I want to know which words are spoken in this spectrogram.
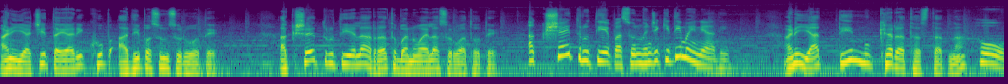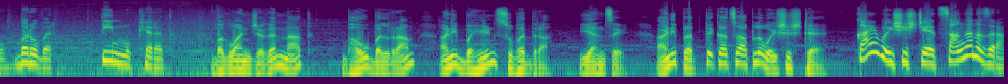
आणि याची तयारी खूप आधीपासून सुरू होते. अक्षय तृतीयेला रथ बनवायला सुरुवात होते. अक्षय तृतीयेपासून म्हणजे किती महिने आधी? आणि यात तीन मुख्य रथ असतात ना? हो बरोबर. तीन मुख्य रथ. भगवान जगन्नाथ भाऊ बलराम आणि बहीण सुभद्रा यांचे. आणि प्रत्येकाचं आपलं वैशिष्ट्य आहे. काय वैशिष्ट्य आहेत? सांगा ना जरा.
